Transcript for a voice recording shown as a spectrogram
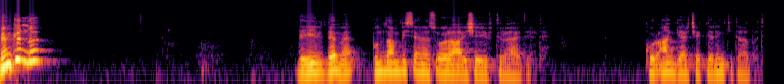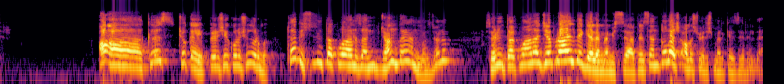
Mümkün mü? Değil deme. Bundan bir sene sonra Ayşe iftira edildi. Kur'an gerçeklerin kitabıdır. Aa kız çok ayıp böyle şey konuşulur mu? Tabi sizin takvanıza can dayanmaz canım. Senin takvana Cebrail de gelememiş zaten. Sen dolaş alışveriş merkezlerinde.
